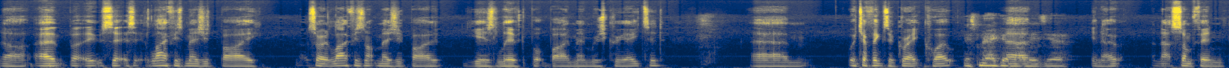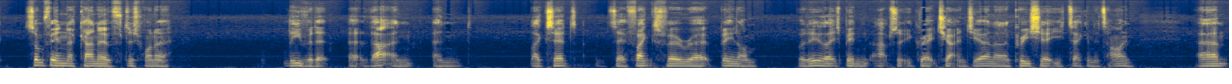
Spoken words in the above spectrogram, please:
No, um, but it was, life is measured by sorry, life is not measured by years lived, but by memories created. Um, which I think is a great quote. It's mega, um, yeah. You know, and that's something something I kind of just want to leave it at, at that and and like I said, say thanks for uh, being on, buddy. It's been absolutely great chatting to you, and I appreciate you taking the time. Um,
